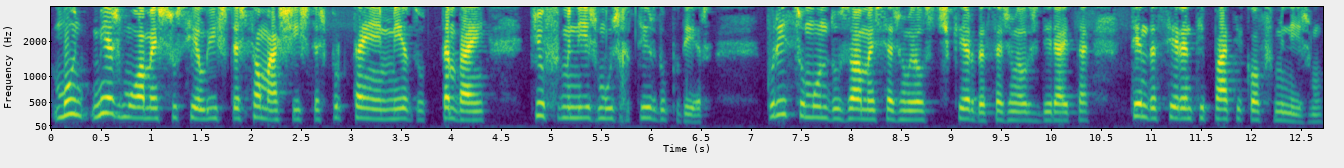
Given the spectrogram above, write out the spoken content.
muito, mesmo homens socialistas são machistas porque têm medo também que o feminismo os retire do poder. Por isso, o mundo dos homens, sejam eles de esquerda, sejam eles de direita, tende a ser antipático ao feminismo.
